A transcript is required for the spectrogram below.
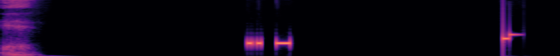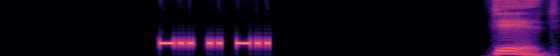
It. Did.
